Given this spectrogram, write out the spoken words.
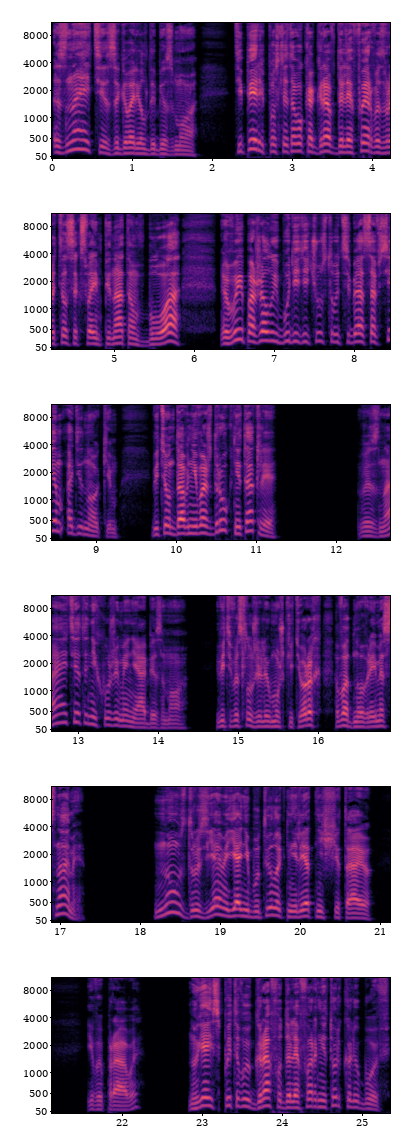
«Знаете», — заговорил Дебезмо, — «теперь, после того, как граф де Лефер возвратился к своим пенатам в Блуа, вы, пожалуй, будете чувствовать себя совсем одиноким, ведь он давний ваш друг, не так ли?» «Вы знаете, это не хуже меня, Безмо, ведь вы служили в мушкетерах в одно время с нами». «Ну, с друзьями я ни бутылок, ни лет не считаю». «И вы правы. Но я испытываю графу де Лефер не только любовь,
